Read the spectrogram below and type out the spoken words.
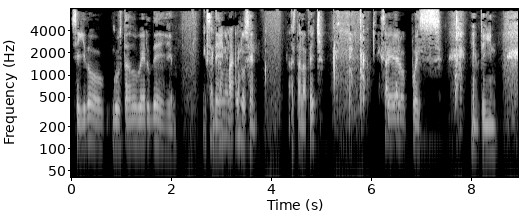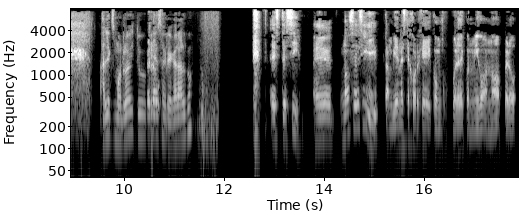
seguido gustado ver de, de Magnussen hasta la fecha. Pero pues en fin Alex Monroy ¿tú pero, quieres agregar algo? Este sí, eh, no sé si también este Jorge concuerde conmigo o no, pero,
